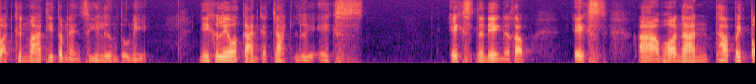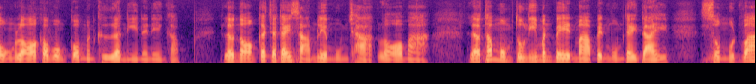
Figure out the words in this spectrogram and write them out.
วัดขึ้นมาที่ตำแหน่งสีเหลืองตรงนี้ นี่เขาเรียกว่าการกระจัดหรือ x x นั่นเองนะครับ x อ่าเพราะนั้นถ้าไปตรงล้อกับวงกลมมันคืออันนี้นั่นเองครับแล้วน้องก็จะได้สามเหลี่ยมมุมฉากล้อมา แล้วถ้ามุมตรงนี้มันเบนมาเป็นมุมใด ๆ สมมุติว่า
